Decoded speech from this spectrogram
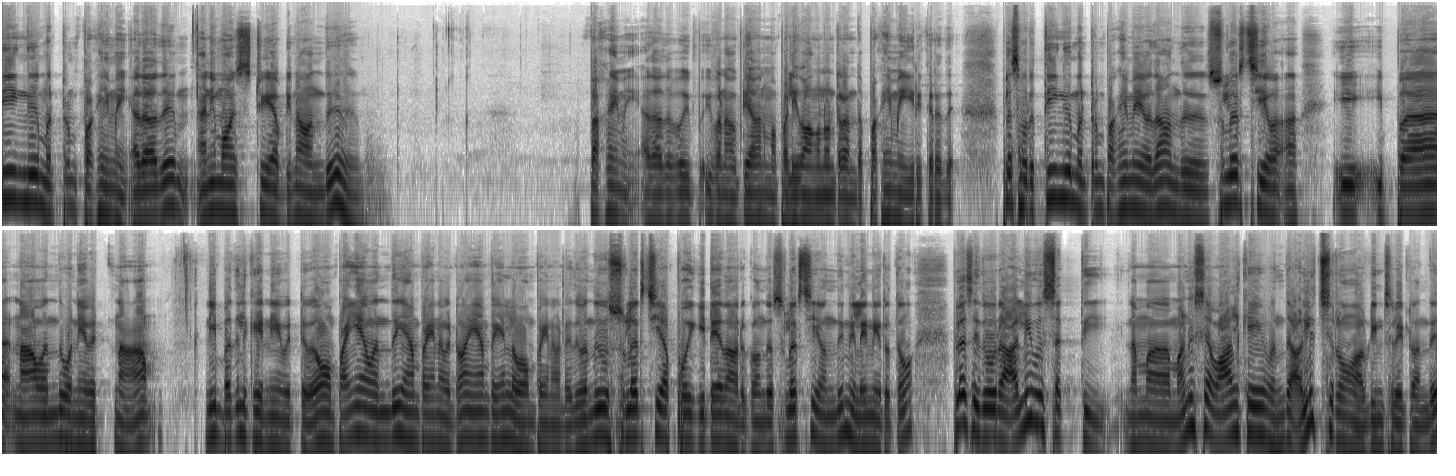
தீங்கு மற்றும் பகைமை அதாவது அனிமாசிட்டி அப்படின்னா வந்து பகைமை அதாவது இப்போ இவனை எப்படியாவது நம்ம பழி வாங்கணுன்ற அந்த பகைமை இருக்கிறது. ப்ளஸ் ஒரு தீங்கு மற்றும் பகைமையை தான் வந்து சுழற்சியை இப்போ நான் வந்து உன்னைய வெட்டினா நீ பதிலுக்கு என்னையை வெட்டுவ உன் பையன் வந்து என் பையனை வெட்டுவான் என் பையனில் உன் பையனை வெட்டு இது வந்து சுழற்சியாக போய்கிட்டே தான் இருக்கும். அந்த சுழற்சியை வந்து நிலைநிறுத்தும். ப்ளஸ் இது ஒரு அழிவு சக்தி. நம்ம மனுஷ வாழ்க்கையை வந்து அழிச்சிரும் அப்படின்னு சொல்லிட்டு வந்து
